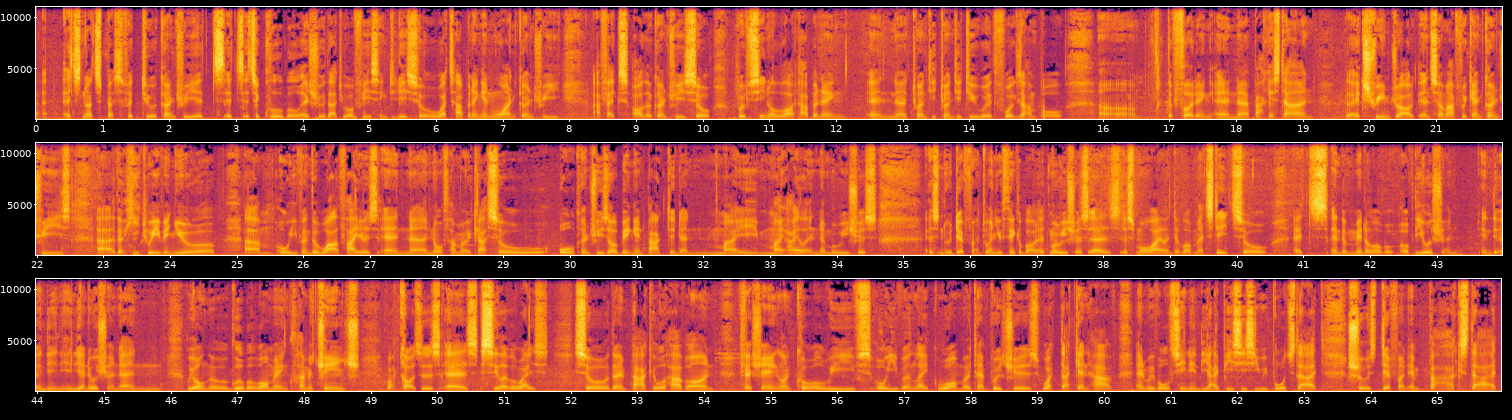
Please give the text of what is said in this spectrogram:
uh, it's not specific to a country. It's it's it's a global issue that we are facing today. So what's happening in one country affects other countries. So we've seen a lot happening in uh, 2022 with, for example, um, the flooding in uh, Pakistan, the extreme drought in some African countries, uh, the heat wave in Europe, um, or even the wildfires in uh, North America. So all countries are being impacted, and my my island, Mauritius is no different when you think about it. Mauritius is a small island development state, so it's in the middle of, of the ocean, in the, in the Indian Ocean, and we all know global warming, climate change, what causes is sea level rise. So the impact it will have on fishing, on coral reefs, or even like warmer temperatures, what that can have. And we've all seen in the IPCC reports that shows different impacts that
